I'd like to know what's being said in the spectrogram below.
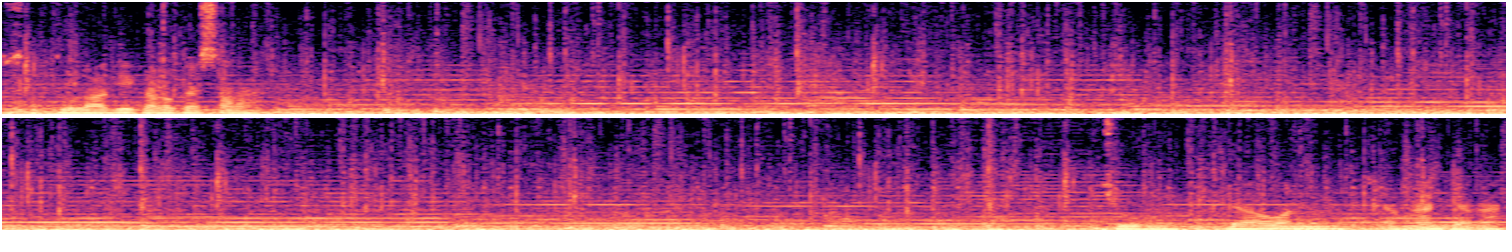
Satu lagi kalau nggak salah. Zoom down, jangan jangan.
